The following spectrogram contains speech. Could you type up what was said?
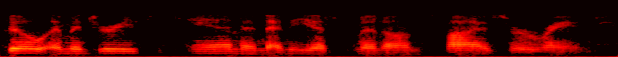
still imagery if you can, and any estimate on size or range?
